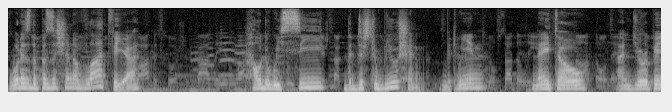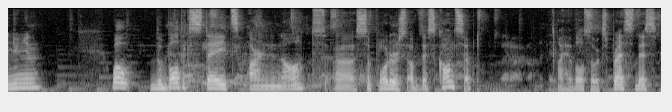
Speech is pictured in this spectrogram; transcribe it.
what is the position of Latvia? How do we see the distribution between NATO and European Union? Well, the Baltic states are not uh, supporters of this concept. I have also expressed this,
